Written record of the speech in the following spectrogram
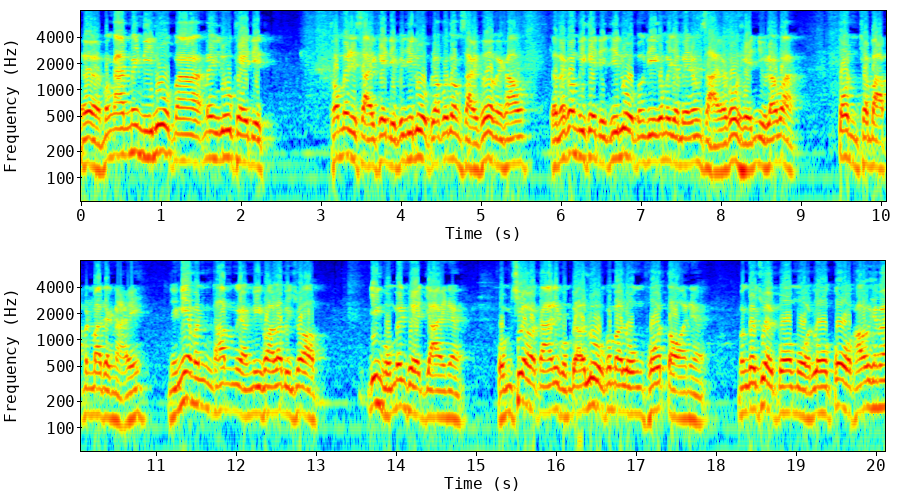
เออบางอันไม่มีรูปมาไม่มีรูปเครดิตเขาไม่ได้ใส่เครดิตไปที่รูปเราก็ต้องใส่เพิ่มให้เขาแต่ถ้าเขามีเครดิตที่รูปบางทีก็ไม่จำเป็นต้องใส่เราก็เห็นอยู่แล้วว่า ต้นฉบับมันมาจากไหน อย่างเงี้ยมันทำอย่างมีความรับผิดชอบ ยิ่งผมเป็นเพจใหญ่เนี่ย ผมเชื่อว่าการที่ผมไปเอารูปเข้ามาลงโพสต์ต่อเนี่ย มันก็ช่วยโปรโมทโลโก้เขาใช่ไหม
